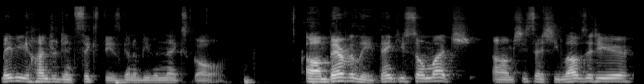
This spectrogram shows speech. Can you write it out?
maybe 160 is going to be the next goal. Um, Beverly, thank you so much. Um, she says she loves it here.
